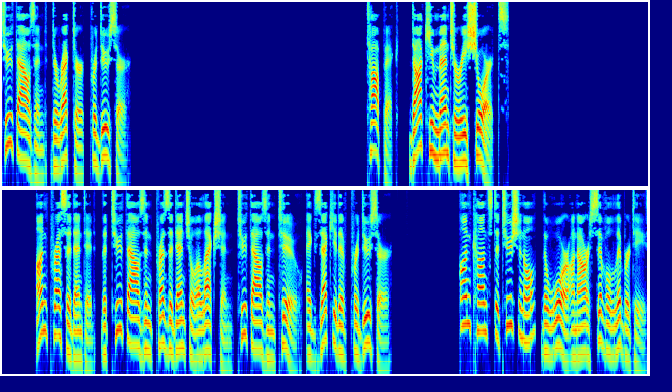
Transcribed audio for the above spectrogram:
2000 Director, Producer. Topic: Documentary shorts. Unprecedented, the 2000 presidential election 2002 executive producer. Unconstitutional, The War on Our Civil Liberties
